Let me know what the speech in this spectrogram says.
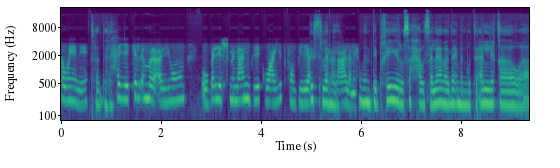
ثواني. تفضلي. حيي كل امرأة اليوم وبلش من عندك وعيتكم تسلمي. العالمي. وأنت بخير وصحة وسلامة دائما متألقة و...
